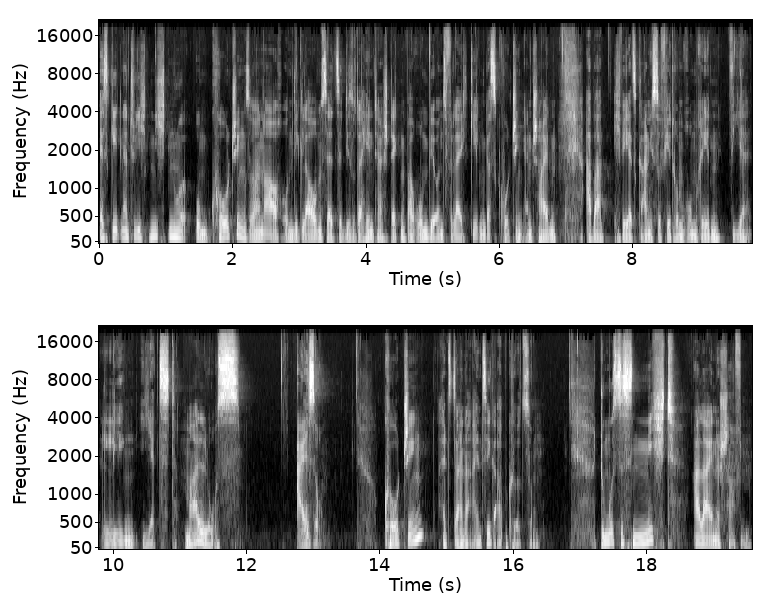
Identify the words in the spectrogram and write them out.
es geht natürlich nicht nur um Coaching, sondern auch um die Glaubenssätze, die so dahinter stecken, warum wir uns vielleicht gegen das Coaching entscheiden. Aber ich will jetzt gar nicht so viel drum reden. Wir legen jetzt mal los. Also, Coaching als deine einzige Abkürzung. Du musst es nicht alleine schaffen.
